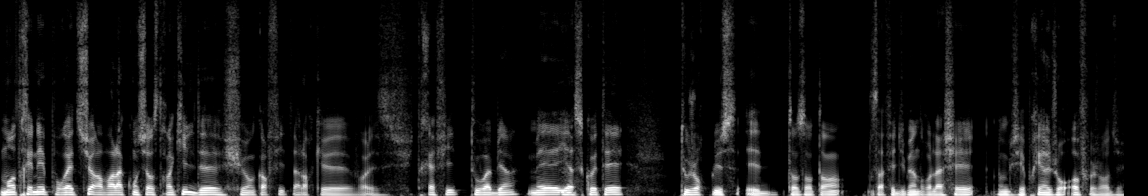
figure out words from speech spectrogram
m'entraîner pour être sûr, avoir la conscience tranquille de je suis encore fit, alors que voilà, je suis très fit, tout va bien, mais il y a ce côté toujours plus et de temps en temps, ça fait du bien de relâcher. Donc j'ai pris un jour off aujourd'hui.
